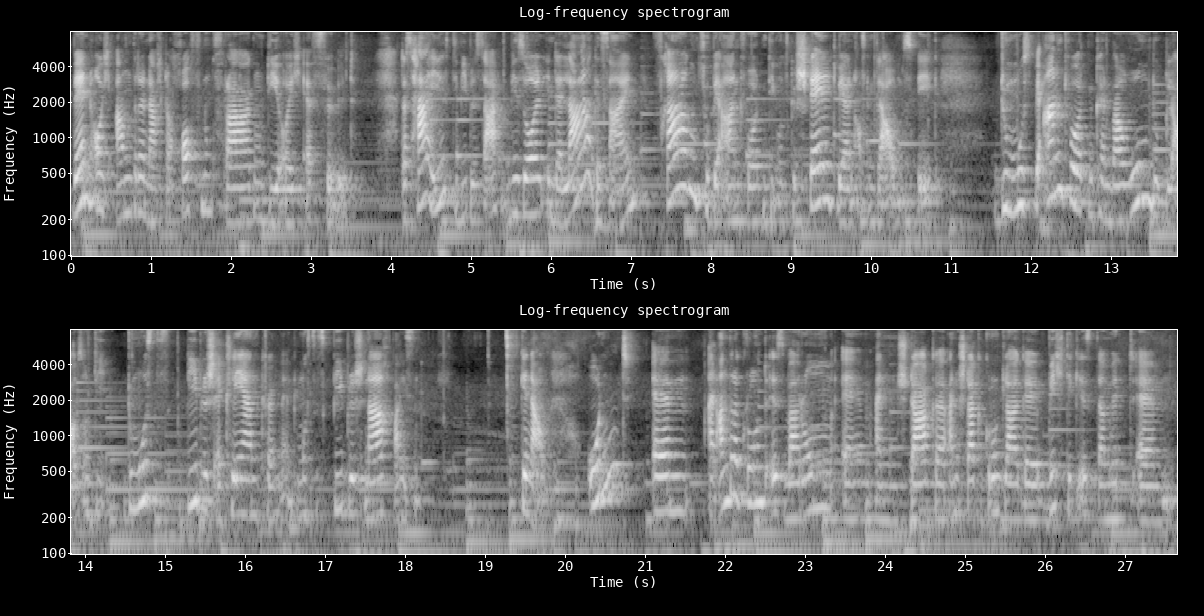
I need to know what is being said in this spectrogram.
wenn euch andere nach der Hoffnung fragen, die euch erfüllt. Das heißt, die Bibel sagt, wir sollen in der Lage sein, Fragen zu beantworten, die uns gestellt werden auf dem Glaubensweg. Du musst beantworten können, warum du glaubst und die, du musst es biblisch erklären können, du musst es biblisch nachweisen. Genau. Und ähm, ein anderer Grund ist, warum ähm, eine, starke, eine starke Grundlage wichtig ist, damit ähm,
